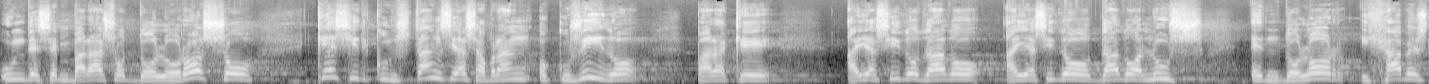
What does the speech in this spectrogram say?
un desembarazo doloroso. ¿Qué circunstancias habrán ocurrido para que haya sido dado, haya sido dado a luz en dolor y Jabes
